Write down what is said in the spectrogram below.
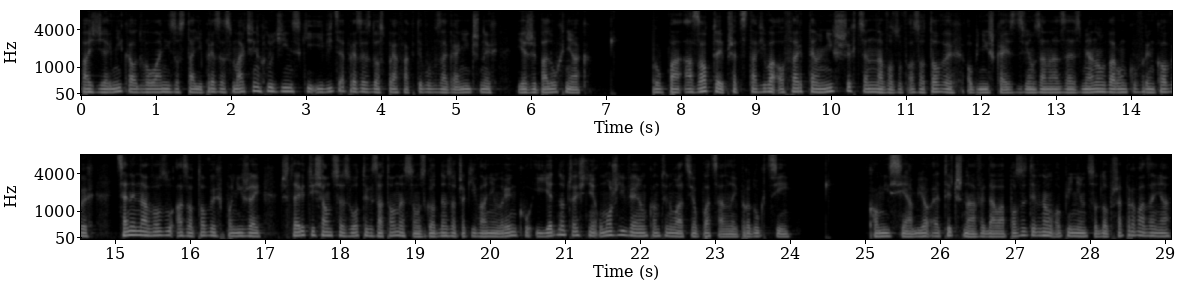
października odwołani zostali prezes Marcin Chludziński i wiceprezes do spraw aktywów zagranicznych Jerzy Paluchniak. Grupa Azoty przedstawiła ofertę niższych cen nawozów azotowych. Obniżka jest związana ze zmianą warunków rynkowych. Ceny nawozu azotowych poniżej 4000 zł za tonę są zgodne z oczekiwaniem rynku i jednocześnie umożliwiają kontynuację opłacalnej produkcji. Komisja bioetyczna wydała pozytywną opinię co do przeprowadzenia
